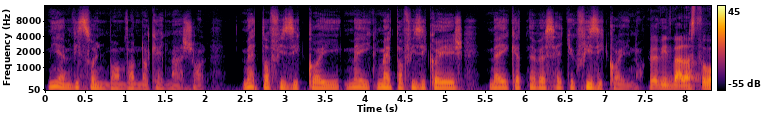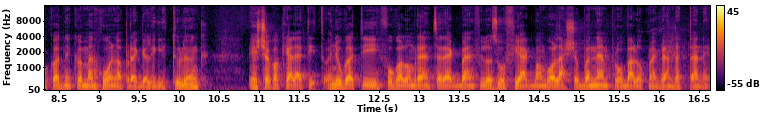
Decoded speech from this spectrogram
Milyen viszonyban vannak egymással? Metafizikai, melyik metafizikai és melyiket nevezhetjük fizikainak? Rövid választ fogok adni, különben holnap reggelig itt ülünk, és csak a keletit. A nyugati fogalomrendszerekben, filozófiákban, vallásokban nem próbálok megrendet tenni.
